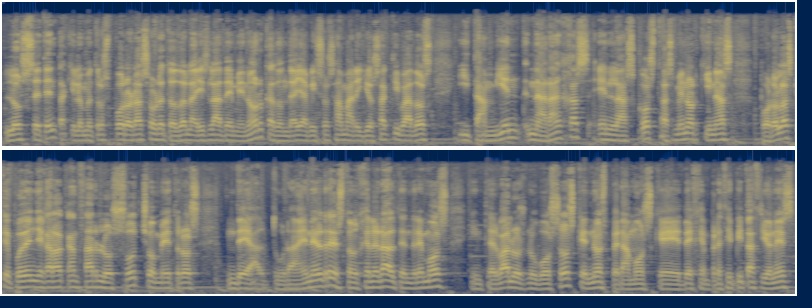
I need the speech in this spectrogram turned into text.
los 70 kilómetros por hora, sobre todo en la isla de Menorca, donde hay avisos amarillos activados y también naranjas en las costas menorquinas por olas que pueden llegar a alcanzar los 8 metros de altura. En el resto, en general, tendremos intervalos nubosos que no esperamos que dejen precipitaciones,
